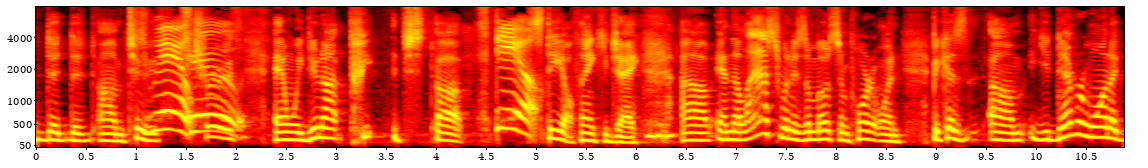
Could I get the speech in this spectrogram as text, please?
the, the um truth, Truth. truth, and we do not pe- uh, Steal. Steal. Thank you, Jay. Um, and the last one is the most important one because um, you never want to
